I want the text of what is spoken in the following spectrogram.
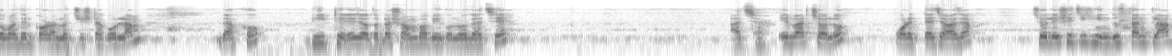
তোমাদের করানোর চেষ্টা করলাম। দেখো, ভিড় ঠেলে যতটা সম্ভব এগোনো গেছে। আচ্ছা এবার চলো, পরেরটায় যাওয়া যাক। চলে এসেছি হিন্দুস্তান ক্লাব,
